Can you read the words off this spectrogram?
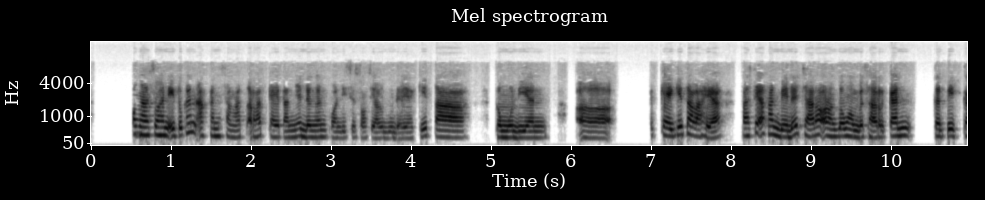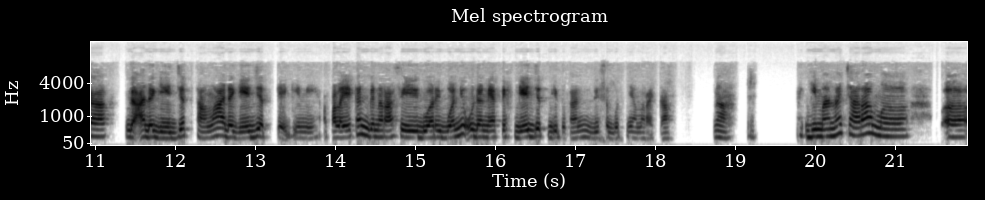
pengasuhan itu kan akan sangat erat kaitannya dengan kondisi sosial budaya kita. Kemudian uh, kayak kita lah ya, pasti akan beda cara orang tua membesarkan ketika nggak ada gadget sama ada gadget kayak gini. Apalagi kan generasi 2000-an ini udah native gadget gitu kan disebutnya mereka. Nah, gimana cara me, uh,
